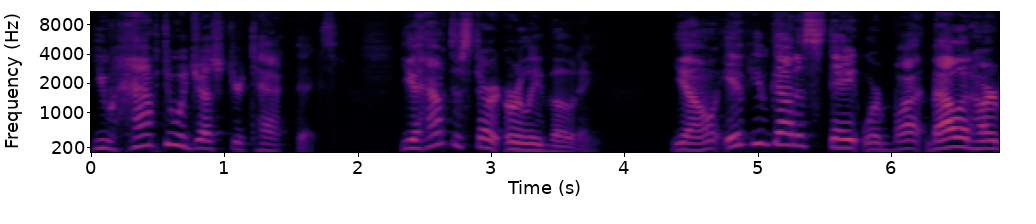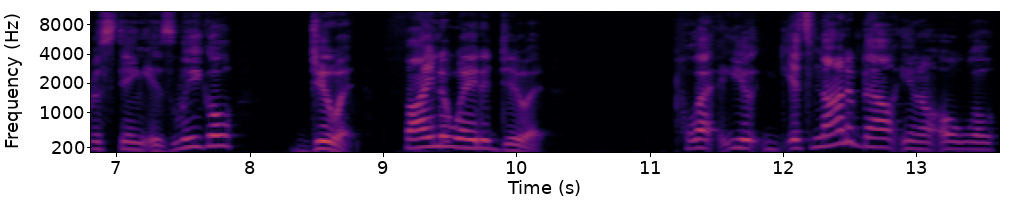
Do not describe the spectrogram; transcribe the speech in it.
You have to adjust your tactics. You have to start early voting. You know, if you've got a state where ballot harvesting is legal, do it. Find a way to do it. Play, you, it's not about, you know, oh, well,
